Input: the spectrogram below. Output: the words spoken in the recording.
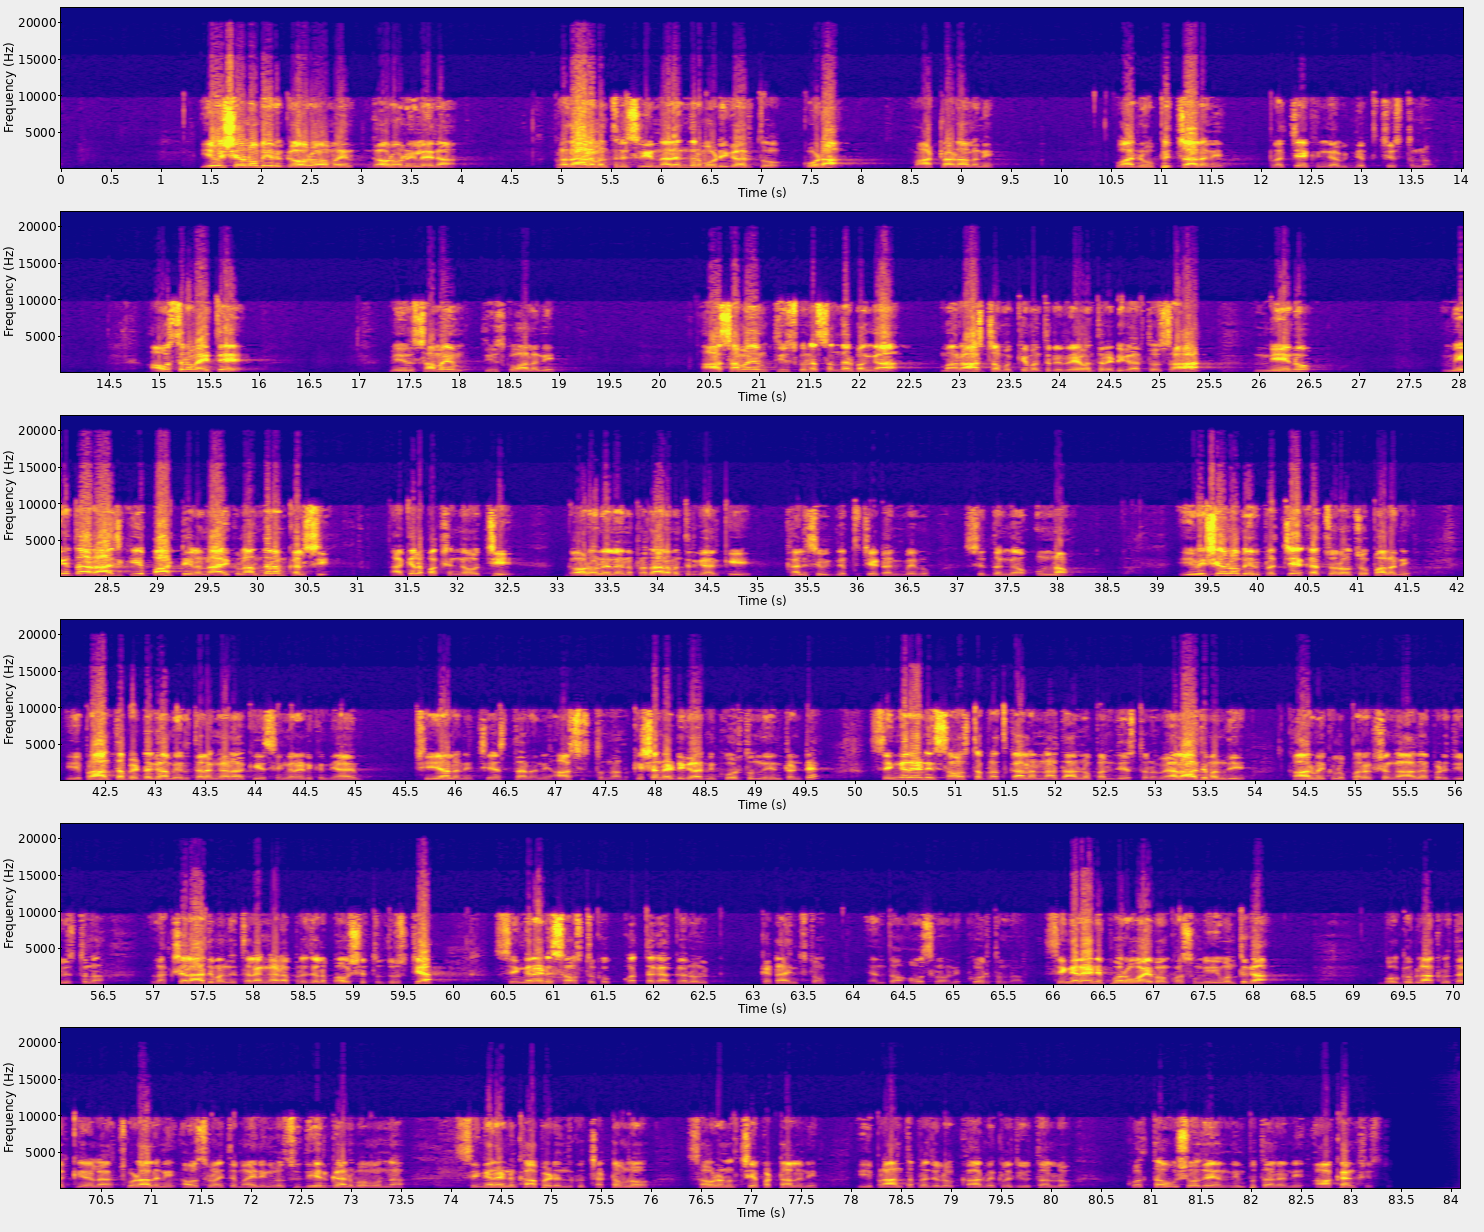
ఈ విషయంలో మీరు గౌరవమైన గౌరవనీయులైన ప్రధానమంత్రి శ్రీ నరేంద్ర మోడీ గారితో కూడా మాట్లాడాలని వారిని ఒప్పించాలని ప్రత్యేకంగా విజ్ఞప్తి చేస్తున్నాం. అవసరమైతే మీరు సమయం తీసుకోవాలని ఆ సమయం తీసుకున్న సందర్భంగా మా రాష్ట్ర ముఖ్యమంత్రి రేవంత్ రెడ్డి గారితో సహా నేను మిగతా రాజకీయ పార్టీల నాయకులు అందరం కలిసి అఖిలపక్షంగా వచ్చి గౌరవనీయులైన ప్రధానమంత్రి గారికి కలిసి విజ్ఞప్తి చేయడానికి మేము సిద్ధంగా ఉన్నాం. ఈ విషయంలో మీరు ప్రత్యేక చొరవ చూపాలని ఈ ప్రాంత బిడ్డగా మీరు తెలంగాణకి సింగరేణికి న్యాయం చేయాలని చేస్తారని ఆశిస్తున్నాను. కిషన్ రెడ్డి గారిని కోరుతుంది ఏంటంటే సింగరేణి సంస్థ బ్రతకాలన్నా దానిలో పనిచేస్తున్న వేలాది మంది కార్మికులు పరోక్షంగా ఆధారపడి జీవిస్తున్న లక్షలాది మంది తెలంగాణ ప్రజల భవిష్యత్తు దృష్ట్యా సింగరేణి సంస్థకు కొత్తగా గనులు కేటాయించడం ఎంతో అవసరమని కోరుతున్నాను. సింగరేణి పూర్వ వైభవం కోసం మీ వంతుగా బొగ్గు బ్లాకులు దక్కేలా చూడాలని అవసరమైతే మైనింగ్లో సుదీర్ఘ అనుభవం ఉన్న సింగరేణిని కాపాడేందుకు చట్టంలో సవరణలు చేపట్టాలని ఈ ప్రాంత ప్రజలు కార్మికుల జీవితాల్లో కొత్త ఉషోదయం నింపుతారని ఆకాంక్షిస్తూ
